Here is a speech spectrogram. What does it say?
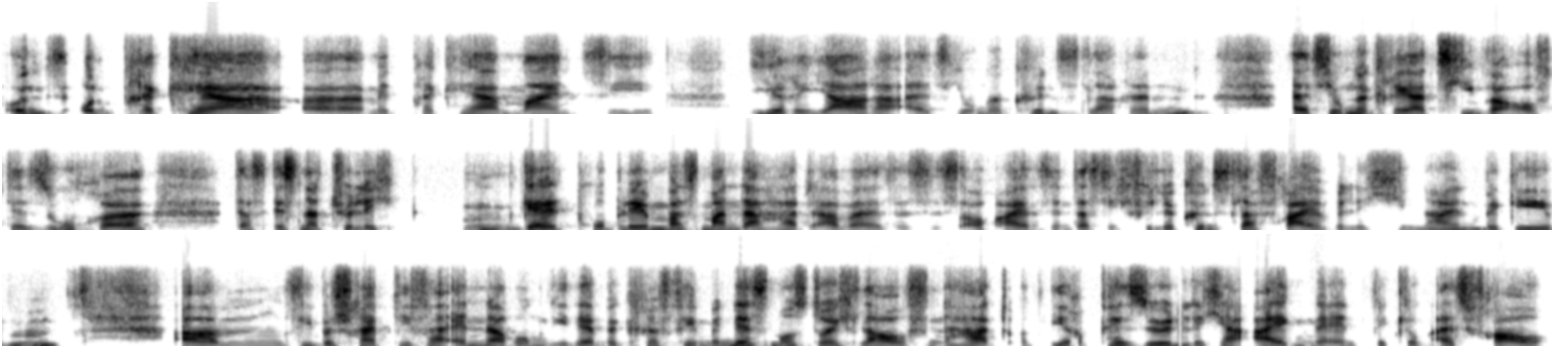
Und, und prekär, äh, mit prekär meint sie ihre Jahre als junge Künstlerin, als junge Kreative auf der Suche. Das ist natürlich Geldproblem, was man da hat, aber es ist auch eins, in das sich viele Künstler freiwillig hineinbegeben. Ähm, sie beschreibt die Veränderung, die der Begriff Feminismus durchlaufen hat und ihre persönliche eigene Entwicklung als Frau,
